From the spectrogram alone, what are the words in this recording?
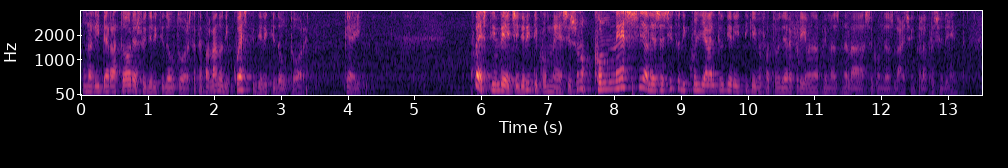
una liberatoria sui diritti d'autore, state parlando di questi diritti d'autore, ok? Questi invece, i diritti connessi, sono connessi all'esercizio di quegli altri diritti che vi ho fatto vedere prima nella, prima, nella seconda slide, cioè in quella precedente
